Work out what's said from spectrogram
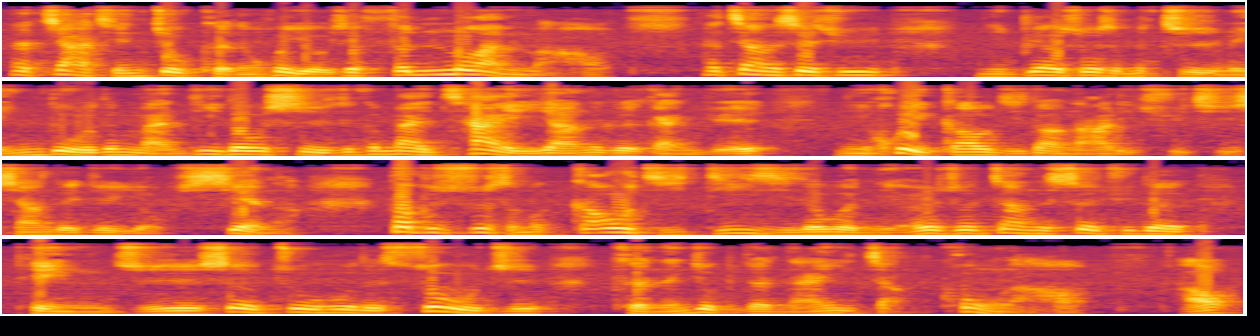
那价钱就可能会有些纷乱嘛，哈。那这样的社区，你不要说什么知名度，这满地都是，这个卖菜一样，那个感觉你会高级到哪里去？其实相对就有限了。倒不是说什么高级低级的问题，而是说这样的社区的品质、社住户的素质，可能就比较难以掌控了，哈。好，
